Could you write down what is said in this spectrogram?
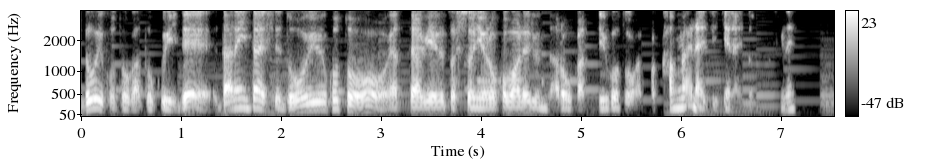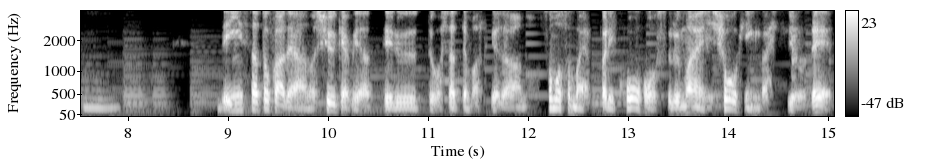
どういうことが得意で誰に対してどういうことをやってあげると人に喜ばれるんだろうかっていうことをやっぱ考えないといけないと思うんですね。うんでインスタとかであの集客やってるっておっしゃってますけどあのそもそもやっぱり広報する前に商品が必要で、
